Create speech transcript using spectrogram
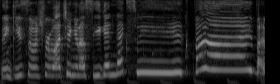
thank you so much for watching and i'll see you again next week. Bye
